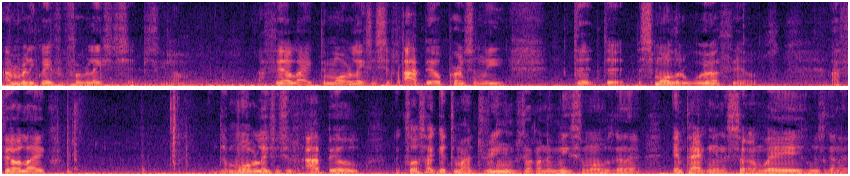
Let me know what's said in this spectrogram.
I'm really grateful for relationships. You know, I feel like the more relationships I build personally, the the, the smaller the world feels. I feel like the more relationships I build, the closer I get to my dreams. I'm gonna meet someone who's gonna impact me in a certain way, who's gonna,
